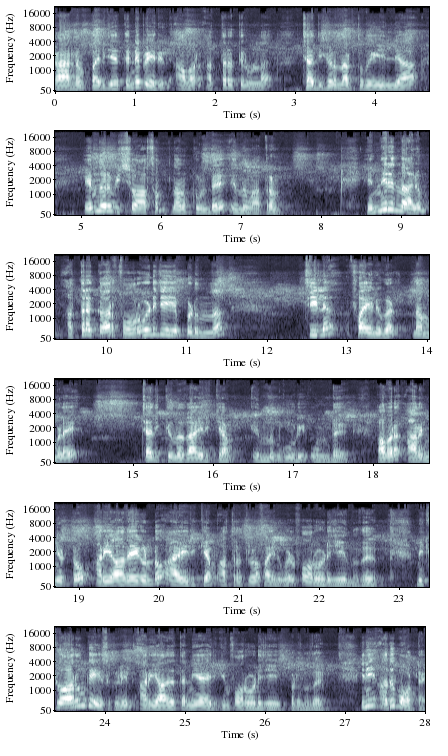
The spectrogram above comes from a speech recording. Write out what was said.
കാരണം പരിചയത്തിന്റെ പേരിൽ അവർ അത്തരത്തിലുള്ള ചതികൾ നടത്തുകയില്ല എന്നൊരു വിശ്വാസം നമുക്കുണ്ട് എന്ന് മാത്രം. എന്നിരുന്നാലും അത്തരക്കാർ ഫോർവേഡ് ചെയ്യപ്പെടുന്ന ചില ഫയലുകൾ നമ്മളെ ചതിക്കുന്നതായിരിക്കാം എന്നും കൂടി ഉണ്ട്. അവർ അറിഞ്ഞിട്ടോ അറിയാതെ കൊണ്ടോ ആയിരിക്കാം അത്തരത്തിലുള്ള ഫയലുകൾ ഫോർവേഡ് ചെയ്യുന്നത്. മിക്കവാറും കേസുകളിൽ അറിയാതെ തന്നെയായിരിക്കും ഫോർവേഡ് ചെയ്യപ്പെടുന്നത്. ഇനി അത് പോട്ടെ.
